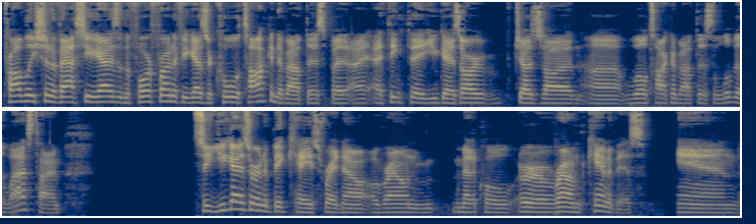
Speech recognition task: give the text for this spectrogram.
probably should have asked you guys in the forefront if you guys are cool talking about this, but I, I think that you guys are judged on. Uh, we'll talk about this a little bit last time. So you guys are in a big case right now around medical or around cannabis, and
